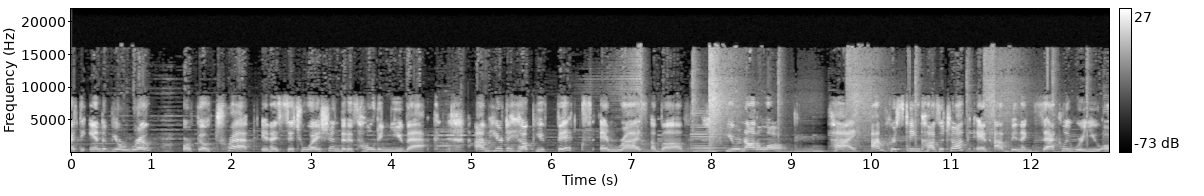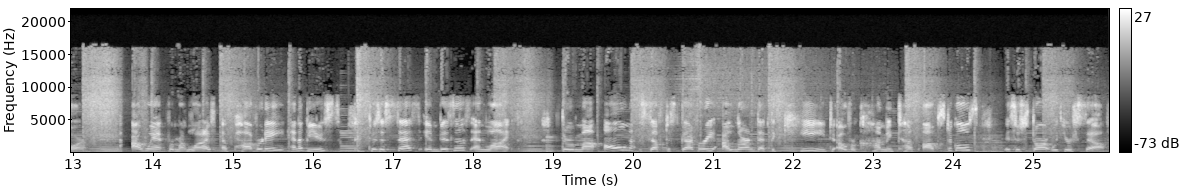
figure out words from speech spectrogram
At the end of your rope or feel trapped in a situation that is holding you back, I'm here to help you fix and rise above. You're not alone. Hi, I'm Christine Kozachuk, and I've been exactly where you are. I went from a life of poverty and abuse to success in business and life. Through my own self discovery, I learned that the key to overcoming tough obstacles is to start with yourself.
